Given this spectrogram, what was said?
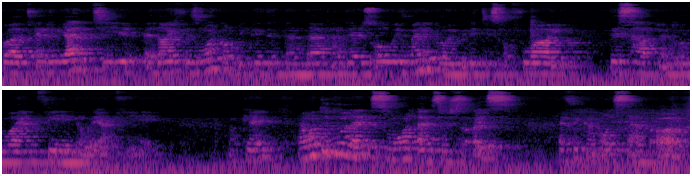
But in reality, life is more complicated than that, and there's always many probabilities of why this happened or why I'm feeling the way I'm feeling. Okay? I want to do like a small exercise, if we can all stand up.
